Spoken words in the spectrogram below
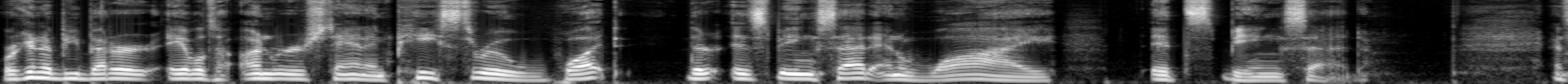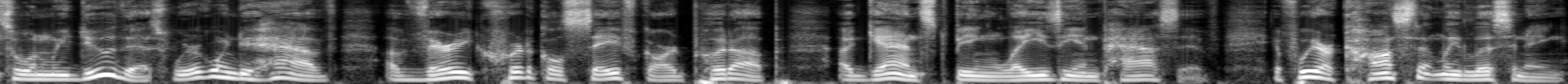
we're going to be better able to understand and piece through what there is being said and why it's being said. And so when we do this, we're going to have a very critical safeguard put up against being lazy and passive. If we are constantly listening,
